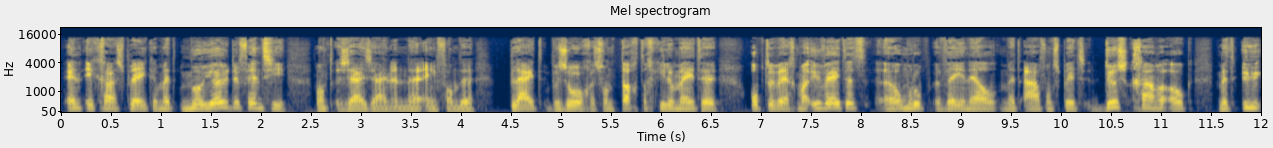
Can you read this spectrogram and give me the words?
En ik ga spreken met Milieudefensie. Want zij zijn een, uh, een van de pleitbezorgers van 80 kilometer op de weg. Maar u weet het, uh, omroep WNL met avondspits. Dus gaan we ook met u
